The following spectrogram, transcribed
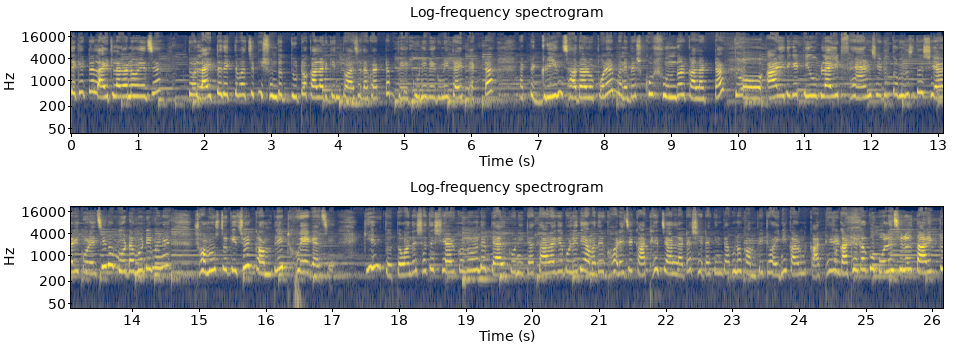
দেখে একটা লাইট লাগানো হয়েছে। তো লাইটটা দেখতে পাচ্ছ কি সুন্দর দুটো কালার কিন্তু আছে। দেখো একটা বেগুনি বেগুনি টাইপ একটা একটা গ্রিন সাদার ওপরে মানে বেশ খুব সুন্দর কালারটা তো আর এদিকে টিউব লাইট ফ্যান সেটা তোমাদের সাথে শেয়ারই করেছি। তো মোটামুটি মানে সমস্ত কিছুই কমপ্লিট হয়ে গেছে। কিন্তু তোমাদের সাথে শেয়ার করব আমাদের ব্যালকনিটা তার আগে বলে দিই, আমাদের ঘরে যে কাঠের জানলাটা, সেটা কিন্তু এখনও কমপ্লিট হয়নি। কারণ কাঠের কাঠের কাকু বলেছিল, তার একটু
